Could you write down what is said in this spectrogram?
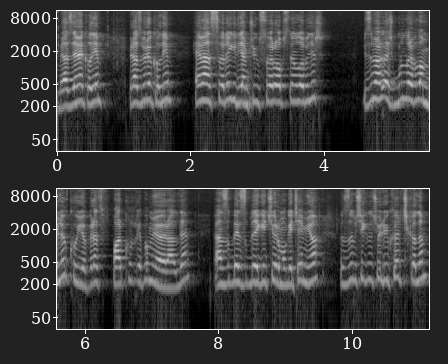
Biraz yemek alayım. Biraz blok alayım. Hemen sarıya gideceğim çünkü sarı opsiyon olabilir. Bizim arkadaş buralara falan blok koyuyor. Biraz parkur yapamıyor herhalde. Ben zıplaya zıplaya geçiyorum o geçemiyor. Hızlı bir şekilde şöyle yukarı çıkalım.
